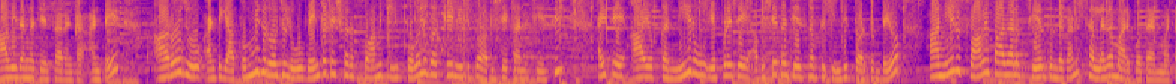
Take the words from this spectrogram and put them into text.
ఆ విధంగా చేశారంట. అంటే ఆ రోజు అంటే ఆ తొమ్మిది రోజులు వెంకటేశ్వర స్వామికి పొగలు గక్కే నీటితో అభిషేకాన్ని చేసి అయితే ఆ యొక్క నీరు ఎప్పుడైతే అభిషేకం చేసినప్పుడు కిందికి పడుతుంటాయో ఆ నీరు స్వామి పాదాలకు చేరుతుండగానే చల్లగా మారిపోతాయన్నమాట.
